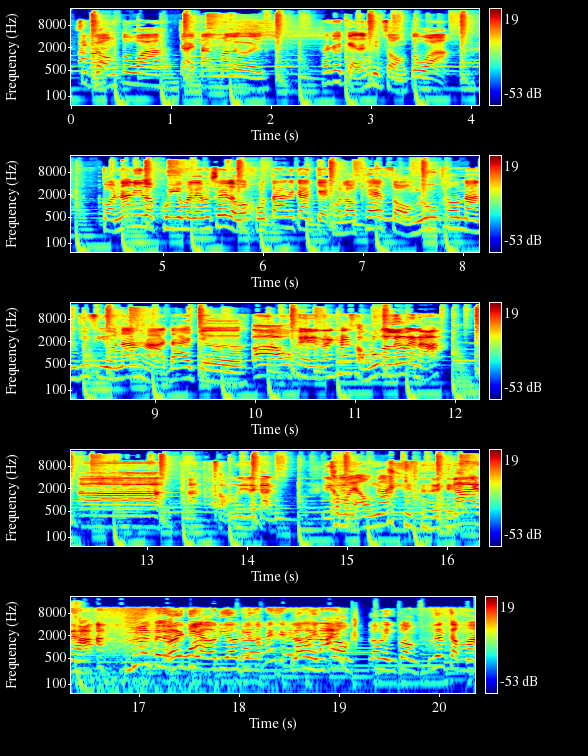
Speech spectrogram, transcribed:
12 ตัวจ่ายตังค์มาเลย ถ้าจะแกะทั้ง 12 ตัว ก่อนหน้านี้เราคุยกันมาแล้วไม่ใช่เหรอว่าโควต้าในการแกะของเราแค่ 2 ลูกเท่านั้นที่ฟิโอน่าหาได้เจอ อ่าโอเคนั้นแค่สองลูกกันเลือกเลยนะ อ่าอะสองลูกนี้แล้วกันง่ยๆทำไมเอาง่ายเลยง่ายนะฮะอะเลื่อนไปเลยเอ้ยพราะเดี๋ยวเดี๋ยวเดี๋ยวราจะไม่สียวลเราเห็นกล่องะไเราเห็นกล่องเลื่อนกลับมา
